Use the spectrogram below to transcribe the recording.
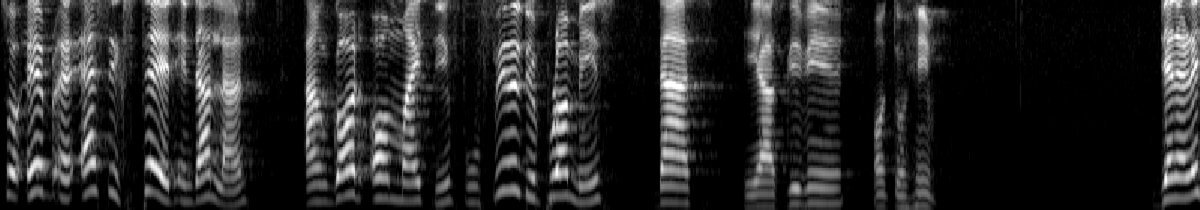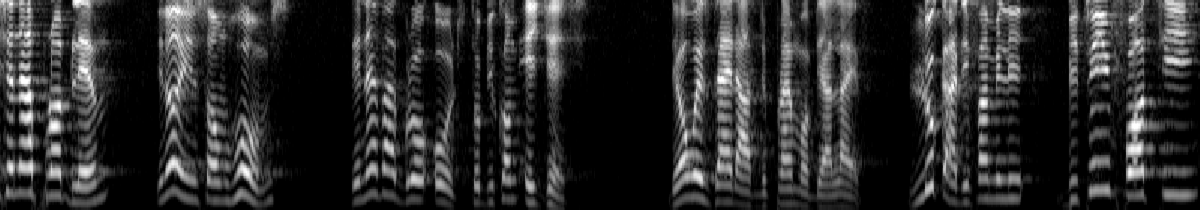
So eh, Isaac stayed in that land, and God Almighty fulfilled the promise that He has given unto him. Generational problem, you know, in some homes, they never grow old to become aged. They always died at the prime of their life. Look at the family between 40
